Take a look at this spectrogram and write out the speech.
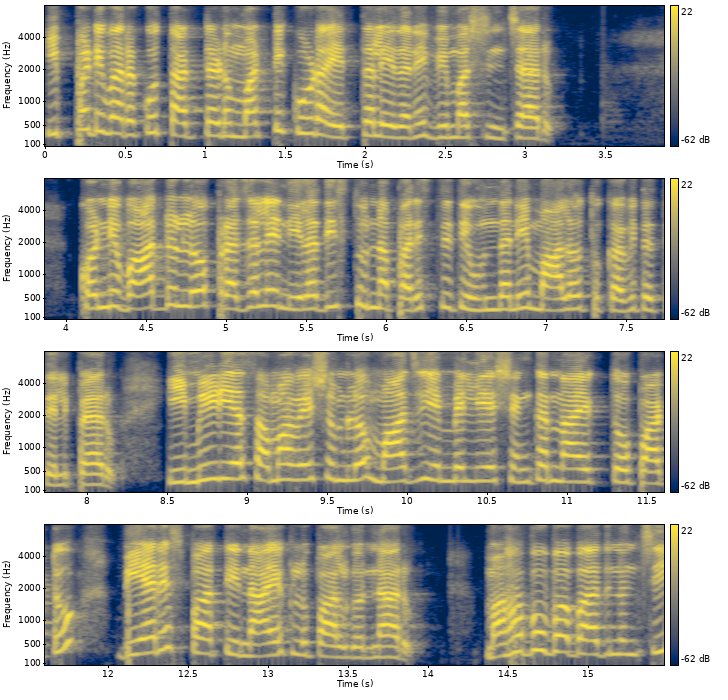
ఇప్పటి వరకు తట్టడు మట్టి కూడా ఎత్తలేదని విమర్శించారు. కొన్ని వార్డుల్లో ప్రజలే నిలదీస్తున్న పరిస్థితి ఉందని మాలోతు కవిత తెలిపారు. ఈ మీడియా సమావేశంలో మాజీ ఎమ్మెల్యే శంకర్ నాయక్తో పాటు బీఆర్ఎస్ పార్టీ నాయకులు పాల్గొన్నారు. మహబూబాబాద్ నుంచి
